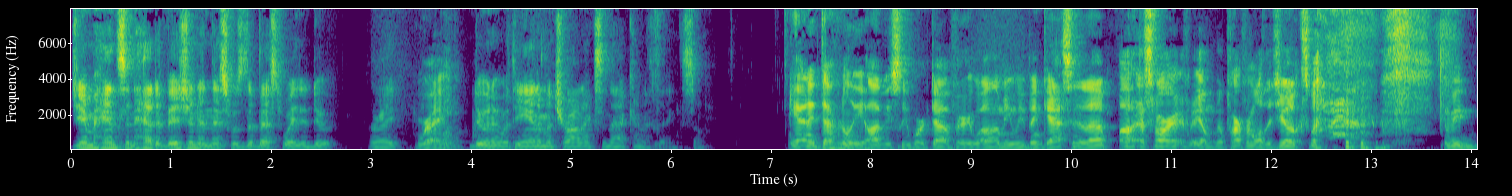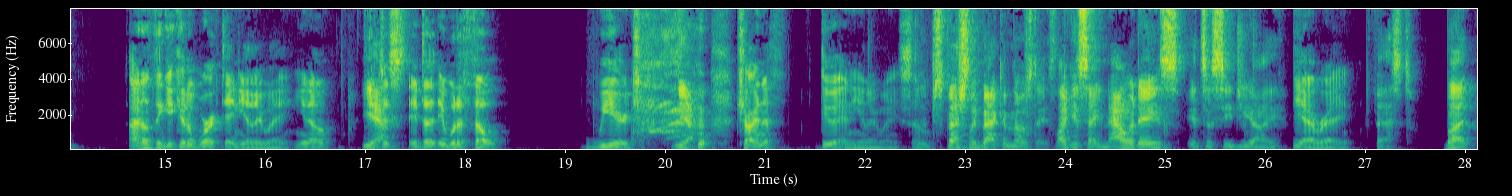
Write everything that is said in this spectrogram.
Jim Henson had a vision, and this was the best way to do it, right? Right. Doing it with the animatronics and that kind of thing. So Yeah, and it definitely obviously worked out very well. I mean, we've been gassing it up uh, as far you know, apart from all the jokes, but I mean, I don't think it could have worked any other way. You know, yeah, it just it it would have felt weird yeah, trying to do it any other way. So especially back in those days. Like you say, nowadays it's a CGI yeah, right. fest. But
